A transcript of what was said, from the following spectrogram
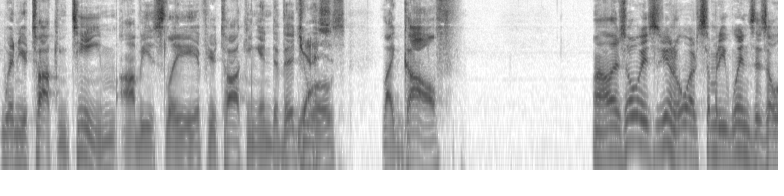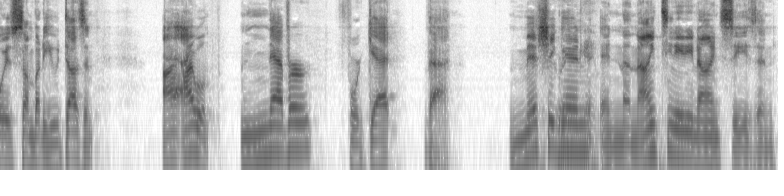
When you're talking team, obviously, if you're talking individuals like golf, well, there's always you know, if somebody wins, there's always somebody who doesn't. I, I will never forget that. Michigan in the 1989 season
